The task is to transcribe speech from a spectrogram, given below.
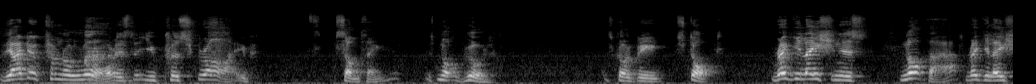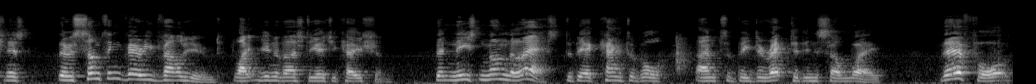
the idea of criminal law is that you prescribe something. It's not good. It's got to be stopped. Regulation is not that. Regulation is there is something very valued, like university education, that needs nonetheless to be accountable and to be directed in some way. Therefore,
